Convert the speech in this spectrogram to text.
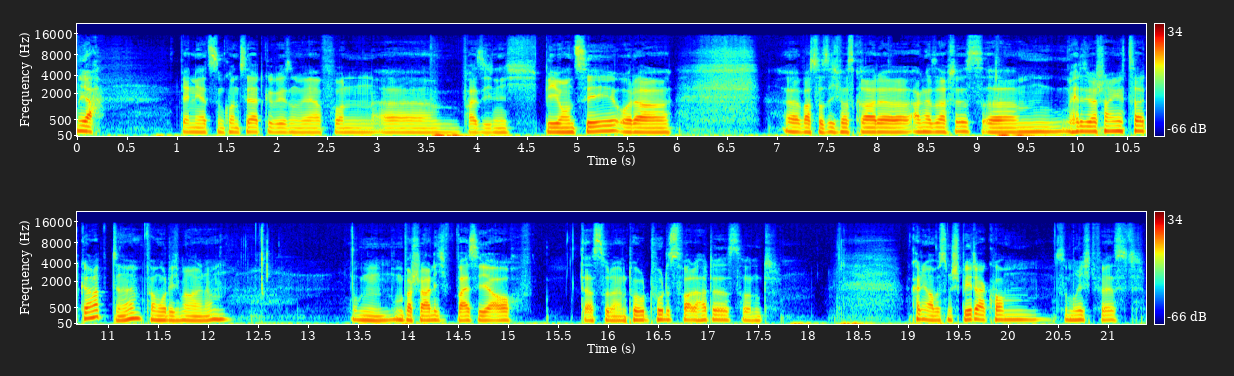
Ja, wenn jetzt ein Konzert gewesen wäre von, äh, weiß ich nicht, Beyoncé oder äh, was weiß ich, was gerade angesagt ist, ähm, hätte sie wahrscheinlich Zeit gehabt, ne? Vermute ich mal, ne? Und, und wahrscheinlich weiß sie ja auch, dass du dann einen Todesfall hattest und kann ja auch ein bisschen später kommen zum Richtfest.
